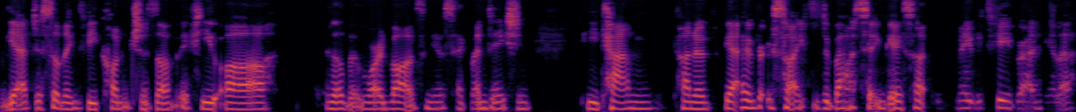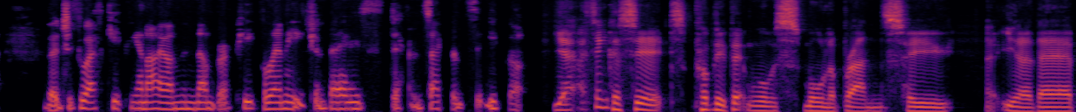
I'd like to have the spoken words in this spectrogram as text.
yeah, just something to be conscious of if you are a little bit more advanced in your segmentation. You can kind of get overexcited about it and go maybe too granular, but just worth keeping an eye on the number of people in each of those different segments that you've got. Yeah, I think I see it probably a bit more with smaller brands who, uh, you know, they're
